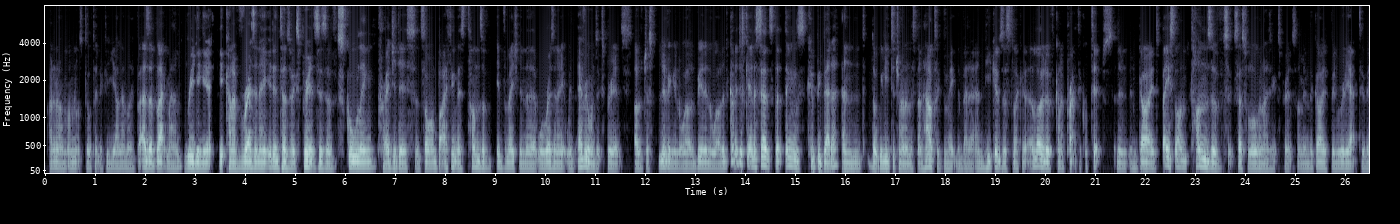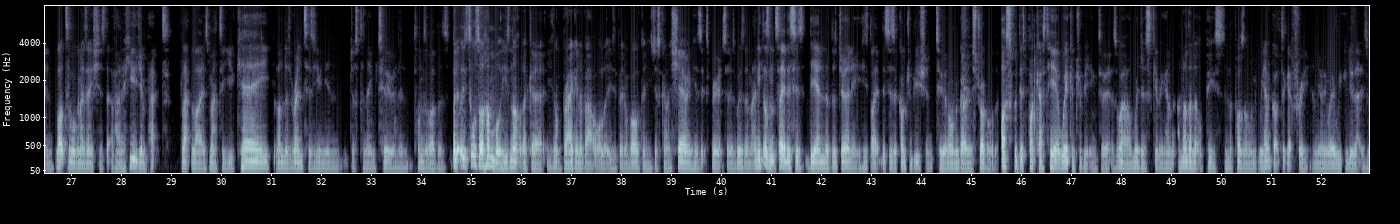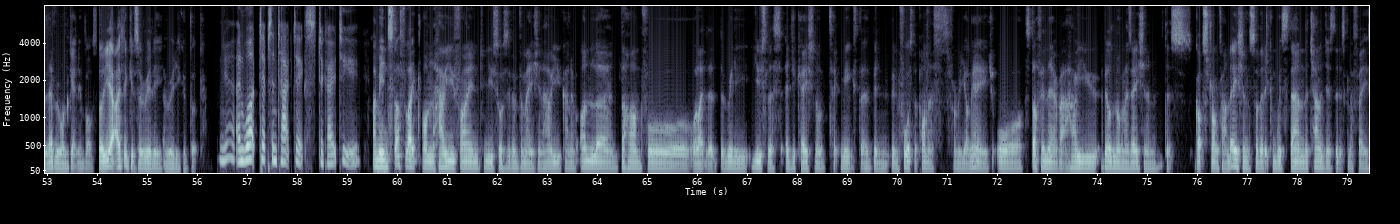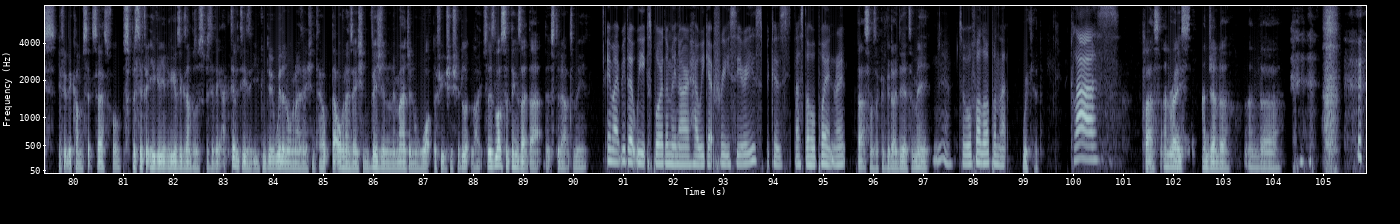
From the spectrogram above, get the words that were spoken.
I don't know, I'm, I'm, not still technically young, am I? But as a black man reading it, it kind of resonated in terms of experiences of schooling, prejudice, and so on. But I think there's tons of information in there that will resonate with everyone's experience of just living in the world and being in the world and kind of just getting a sense that things could be better and that we need to try and understand how to make them better. And he gives us like a, a load of kind of practical tips and, and guides based on tons of successful organizing experience. I mean, the guy's been really active in lots of organizations that have had a huge impact Black Lives Matter UK, London's Renters Union, just to name two, and then tons of others. But it's also humble. He's not like a he's not bragging about all that he's been involved in. He's just kind of sharing his experience and his wisdom. And he doesn't say this is the end of the journey. He's like this is a contribution to an ongoing struggle. Us with this podcast here, we're contributing to it as well, and we're just giving another little piece in the puzzle. We have got to get free, and the only way we can do that is with everyone getting involved. So yeah, I think it's a really a really good book. Yeah. And what tips and tactics stuck out to you? I mean, stuff like on how you find new sources of information, how you kind of unlearn the harmful or like the, the really useless educational techniques that have been, been forced upon us from a young age, or stuff in there about how you build an organization that's got strong foundations so that it can withstand the challenges that it's going to face if it becomes successful. Specific, he, he gives examples of specific activities that you can do with an organization to help that organization vision and imagine what the future should look like. So there's lots of things like that that stood out to me. It might be that we explore them in our How We Get Free series because that's the whole point, right? That sounds like a good idea to me. Yeah. So we'll follow up on that. Wicked. Class. Class and race and gender and uh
